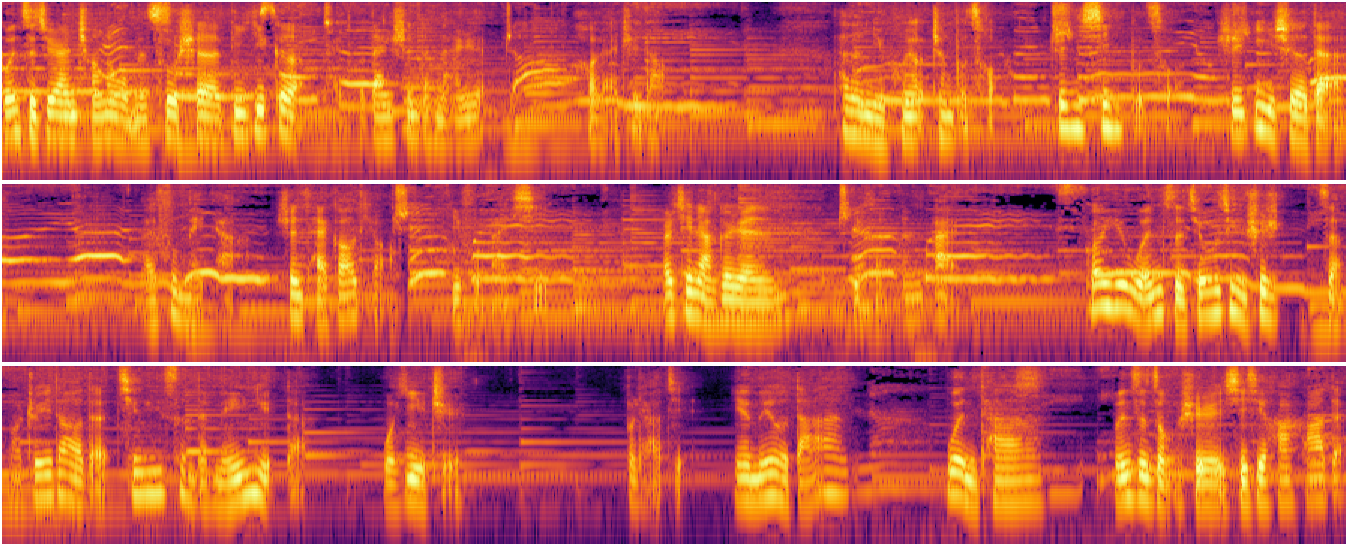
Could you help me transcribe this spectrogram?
蚊子居然成了我们宿舍第一个摆脱单身的男人。后来知道，他的女朋友真不错，真心不错，是艺社的白富美啊，身材高挑，皮肤白皙，而且两个人也很恩爱。关于蚊子究竟是怎么追到的清一色的美女的，我一直不了解，也没有答案。问他，蚊子总是嘻嘻哈哈的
